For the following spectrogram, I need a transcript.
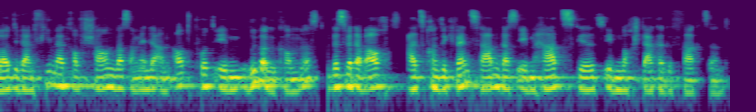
Leute werden viel mehr darauf schauen, was am Ende an Output eben rübergekommen ist. Das wird aber auch als Konsequenz haben, dass eben Hard Skills eben noch stärker gefragt sind.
